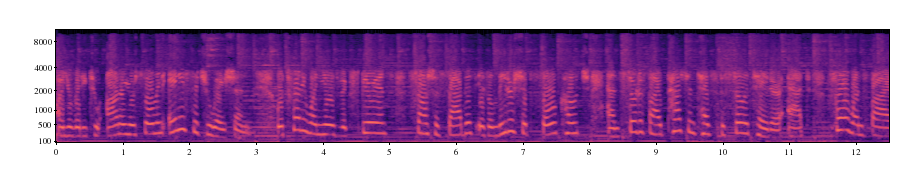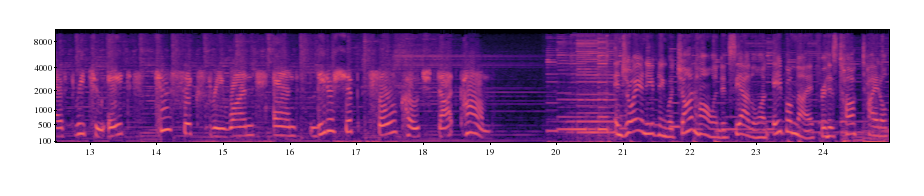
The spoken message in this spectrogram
Are you ready to honor your soul in any situation? With 21 years of experience, Sasha Sabbath is a leadership soul coach and certified passion test facilitator at 415-328-2631 and leadershipsoulcoach.com. Enjoy an evening with John Holland in Seattle on April 9th for his talk titled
